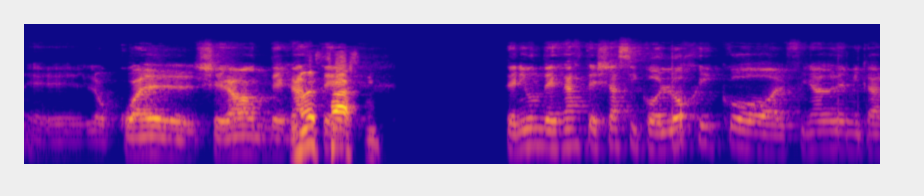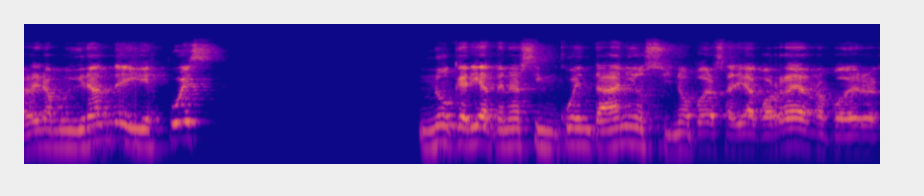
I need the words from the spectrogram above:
eh, lo cual llegaba a un desgaste. Tenía un desgaste ya psicológico al final de mi carrera muy grande y después no quería tener 50 años y no poder salir a correr, no poder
